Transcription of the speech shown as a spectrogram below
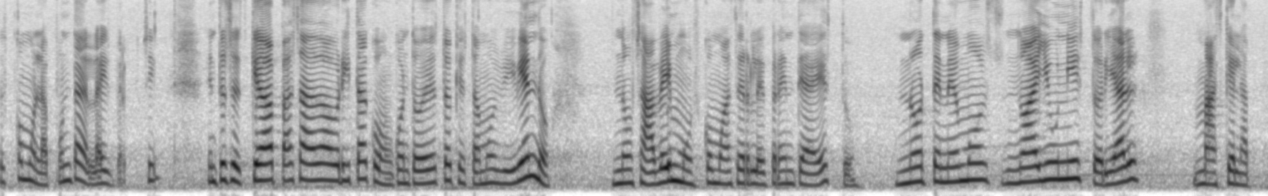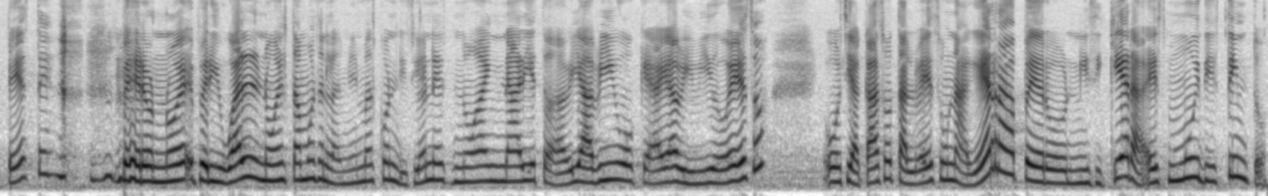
Es como la punta del iceberg, ¿sí? Entonces, ¿qué ha pasado ahorita con, con todo esto que estamos viviendo? No sabemos cómo hacerle frente a esto. No tenemos, no hay un historial más que la peste, pero, no, pero igual no estamos en las mismas condiciones, no hay nadie todavía vivo que haya vivido eso o si acaso tal vez una guerra, pero ni siquiera, es muy distinto.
